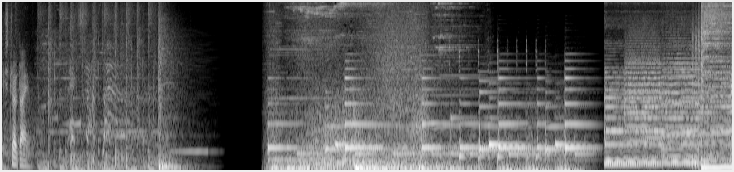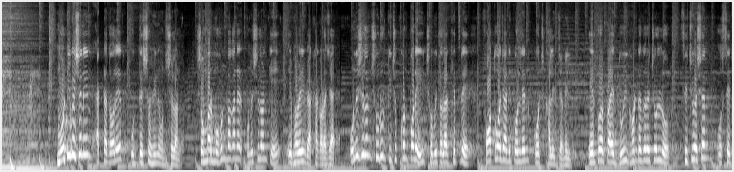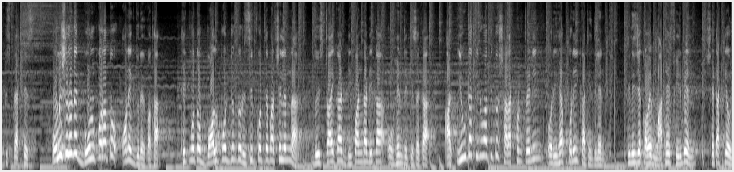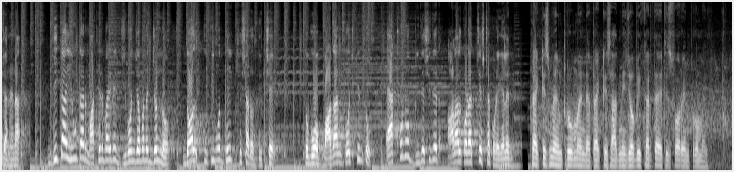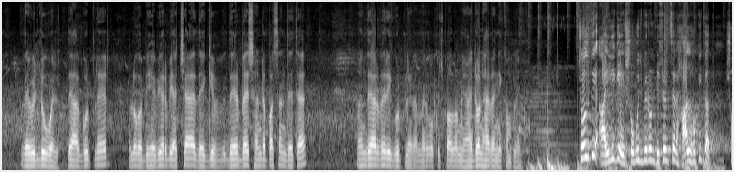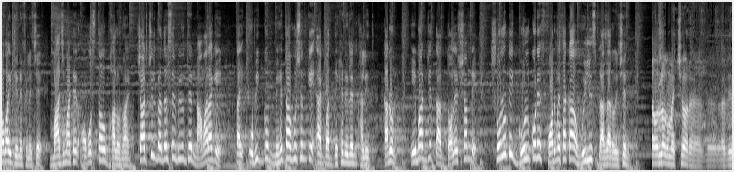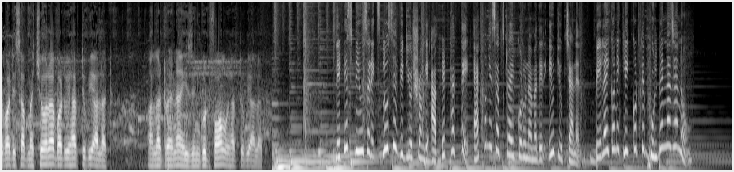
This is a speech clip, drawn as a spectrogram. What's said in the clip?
extra time. মোটিভেশনহীন একটা দলের উদ্দেশ্যহীন অনুশীলন। সোমবার মোহনবাগানের অনুশীলনকে এভাবেই ব্যাখ্যা করা যায়। অনুশীলন শুরুর কিছুক্ষণ পরেই ছবি তোলার ক্ষেত্রে ফতোয়া জারি করলেন কোচ খালিদ জামিল। এরপর প্রায় দুই ঘণ্টা ধরে চলল সিচুয়েশন ও সেট পিস প্র্যাকটিস অনুশীলনে গোল করা তো অনেক দূরের কথা। ঠিকমতো বল পর্যন্ত রিসিভ করতে পারছিলেন না দুই স্ট্রাইকার ডিপান্ডা ডিকা ও হেনরি কিসেকা। আর ইউটা কিনোয়াকি তো সারাক্ষণ ট্রেনিং ও রিহ্যাব করেই কাটিয়ে দিলেন। তিনি যে কবে মাঠে ফিরবেন, সেটা কেউ জানে না। ডিকা ইউটার মাঠের বাইরে জীবনযাপনের জন্য দল ইতিমধ্যেই খেসারত দিচ্ছে। তবুও বাগান কোচ কিন্তু এখনও বিদেশিদের আড়াল করার চেষ্টা করে গেলেন प्रैक्टिस में इम्प्रूवमेंट है प्रैक्टिस आदमी जो भी करता है it is for improvement they will do well they are good player वो लोग का बिहेवियर भी अच्छा है they give their best hundred percent देता है and they are very good player मेरे को कुछ प्रॉब्लम नहीं I don't have any complaint চলতি আই লিগে সবুজ বেরুন ডিফেন্সের হাল হকিকত সবাই জেনে ফেলেছে মাঝমাঠের অবস্থাও ভালো নয় চার্চিল ব্রাদার্সের বিরুদ্ধে নামার আগে তাই অভিজ্ঞ মেহতাব হোসেনকে একবার দেখে নিলেন খালিদ কারণ এবার যে তার দলের সামনে ষোলোটি গোল করে ফর্মে থাকা উইলিস প্লাজা রয়েছেন वो लोग मैच्योर है एवरीबॉडी सब मैच्योर है but we have to be alert alert रहना is in good form we have to be alert latest news R exclusive ভিডিওর সঙ্গে আপডেট থাকতে এখনই সাবস্ক্রাইব করুন আমাদের ইউটিউব চ্যানেল বেল আইকনে ক্লিক করতে ভুলবেন না জানো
